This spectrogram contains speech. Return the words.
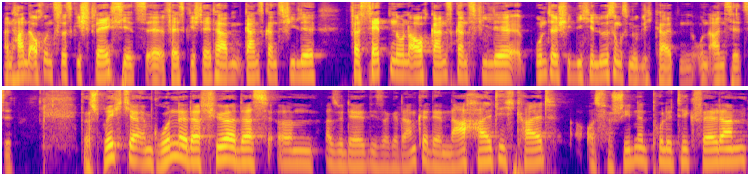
anhand auch unseres Gesprächs jetzt äh, festgestellt haben, ganz, ganz viele Facetten und auch ganz, ganz viele unterschiedliche Lösungsmöglichkeiten und Ansätze. Das spricht ja im Grunde dafür, dass ähm, also der, dieser Gedanke der Nachhaltigkeit aus verschiedenen Politikfeldern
